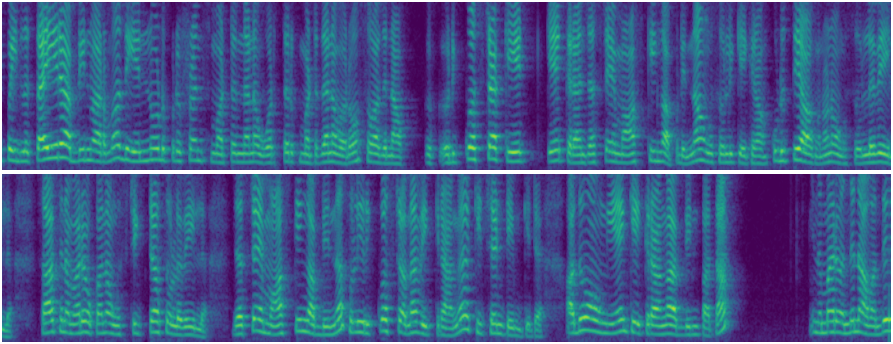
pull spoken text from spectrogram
இப்போ இதில் தயிர் அப்படின்னு வரும்போது அது என்னோட ப்ரிஃபரன்ஸ் மட்டும் தானே ஒருத்தருக்கு மட்டும் தானே வரும். ஸோ அதை நான் ரிக்வஸ்ட்டாக கேட் கேட்குறேன். ஜஸ்ட் ஐம் ஆஸ்கிங் அப்படின்னு தான் அவங்க சொல்லி கேட்குறாங்க. கொடுத்தே ஆகணும்னு அவங்க சொல்லவே இல்லை. சாச்சன மாதிரி உட்காந்து அவங்க ஸ்ட்ரிக்டாக சொல்லவே இல்லை. ஜஸ்ட் ஐம் ஆஸ்கிங் அப்படின்னு தான் சொல்லி ரிக்வஸ்ட்டாக தான் வைக்கிறாங்க கிச்சன் டீம் கிட்ட. அதுவும் அவங்க ஏன் கேட்குறாங்க அப்படின்னு பார்த்தா இந்த மாதிரி வந்து நான் வந்து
